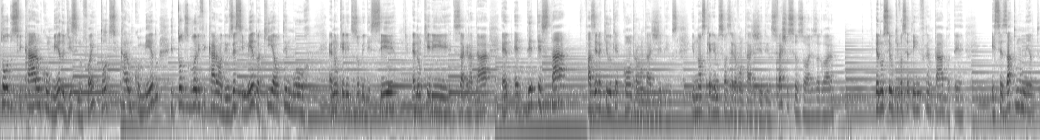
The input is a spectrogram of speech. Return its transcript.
todos ficaram com medo, disse, não foi? Todos ficaram com medo e todos glorificaram a Deus. Esse medo aqui é o temor, é não querer desobedecer, é não querer desagradar, é, é detestar fazer aquilo que é contra a vontade de Deus. E nós queremos fazer a vontade de Deus. Feche os seus olhos agora. Eu não sei o que você tem enfrentado até esse exato momento.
